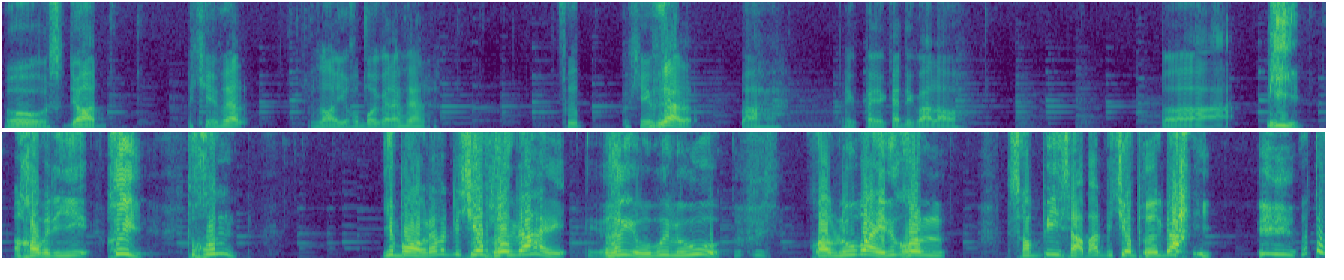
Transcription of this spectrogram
โอ้สุดยอดโอเคเพื่อนรออยู่ข้างบนก่อนนะเพื่อนฟึบโอเคเพื่อนไปไปกันดีกว่าเรา เออดีเอาเข้าไปดีเฮ้ยทุกคน อย่าบอกนะมันเป็นเชื้อเพลิงได้ เฮ้ยผมเพิ่งรู้ ความรู้ใหม่ทุกคน ซอมบี้สามารถเป็นเชื้อเพลิงได้ What the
